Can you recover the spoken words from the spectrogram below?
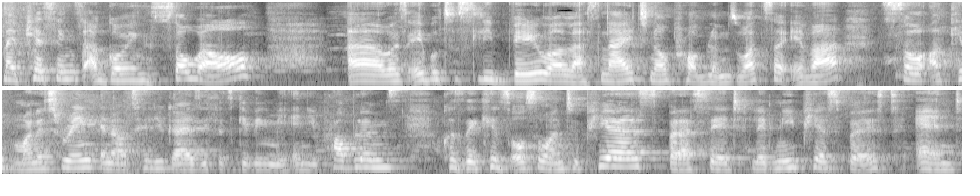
my piercings are going so well. I was able to sleep very well last night, no problems whatsoever. So I'll keep monitoring and I'll tell you guys if it's giving me any problems because the kids also want to pierce. But I said, let me pierce first and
